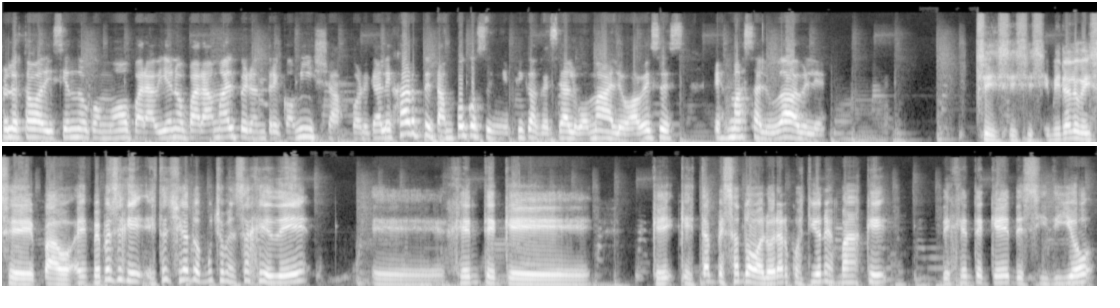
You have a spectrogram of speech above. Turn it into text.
yo lo estaba diciendo como para bien o para mal, pero entre comillas, porque alejarte tampoco significa que sea algo malo, a veces es más saludable. Sí, sí, sí, sí. Mirá lo que dice Pau. Eh, me parece que están llegando muchos mensajes de eh, gente que, que, está empezando a valorar cuestiones más que de gente que decidió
